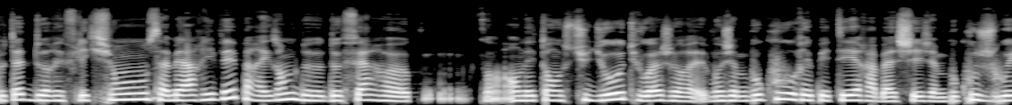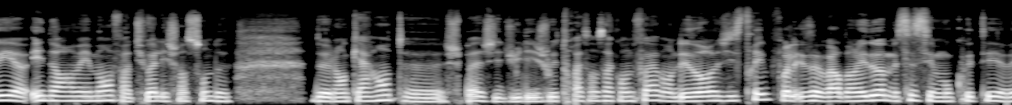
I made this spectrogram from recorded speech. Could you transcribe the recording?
peut-être de réflexion. Ça m'est arrivé, par exemple, de, de faire euh, en étant au studio, tu vois, moi j'aime beaucoup répéter, rabâcher, j'aime beaucoup jouer euh, énormément. Enfin, tu vois, les chansons de de l'an 40, euh, je sais pas, j'ai dû les jouer 350 fois avant de les enregistrer pour les avoir dans les doigts. Mais ça, c'est mon côté,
